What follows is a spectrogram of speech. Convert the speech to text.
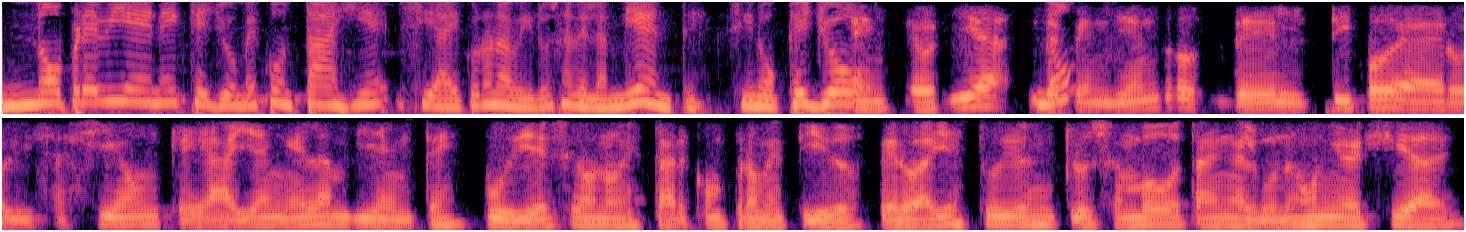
no previene que yo me contagie si hay coronavirus en el ambiente, sino que yo... En teoría, dependiendo del tipo de aerolización que haya en el ambiente, pudiese o no estar comprometido. Pero hay estudios incluso en Bogotá, en algunas universidades,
